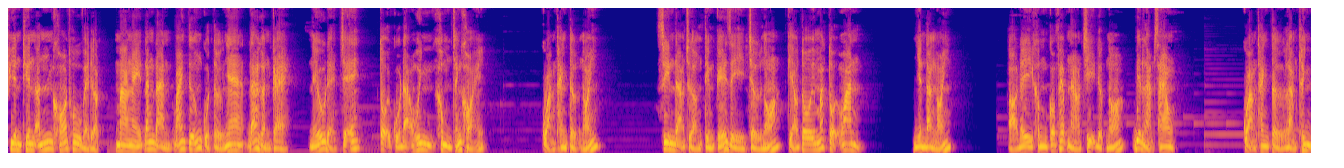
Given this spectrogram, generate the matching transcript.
Phiên thiên ấn khó thu về được mà ngày đăng đàn bái tướng của tử nha đã gần kề, nếu để trễ, tội của đạo huynh không tránh khỏi. Quảng thành tử nói, xin đạo trưởng tìm kế gì trừ nó, kẻo tôi mắc tội oan. Nhiên đăng nói, ở đây không có phép nào trị được nó, biết làm sao? Quảng thanh tử làm thinh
